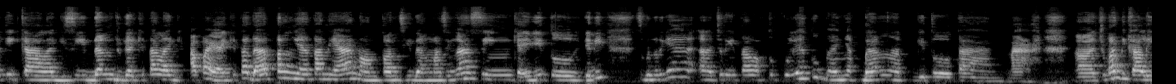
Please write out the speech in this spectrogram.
ketika lagi sidang juga kita lagi apa ya kita datang ya Tan ya nonton sidang masing-masing kayak gitu. Jadi sebenarnya uh, cerita waktu kuliah tuh banyak banget gitu Tan. Nah uh, cuman di kali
